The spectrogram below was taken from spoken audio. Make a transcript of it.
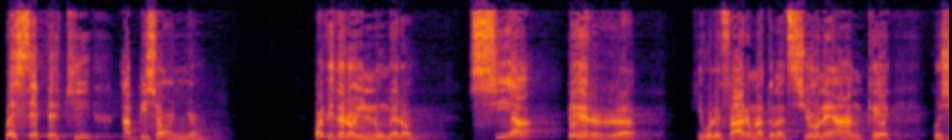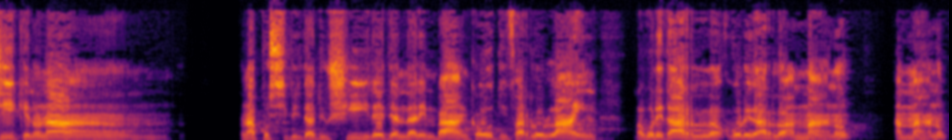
Questo è per chi ha bisogno. Poi vi darò il numero, sia per chi vuole fare una donazione anche così che non ha, non ha possibilità di uscire, di andare in banca o di farlo online, ma vuole darlo, vuole darlo a mano, a mano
